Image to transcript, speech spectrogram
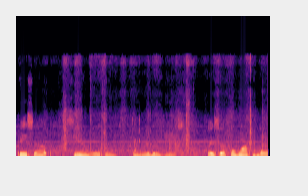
Peace out. See you later. Alligators. Thanks for watching guys.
